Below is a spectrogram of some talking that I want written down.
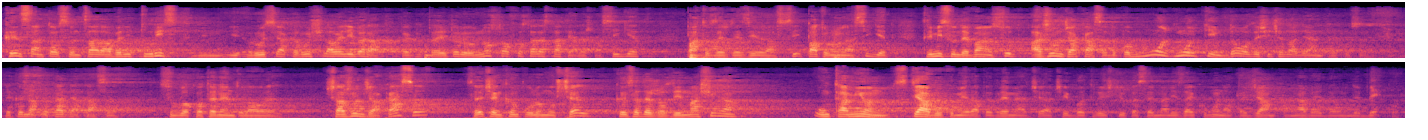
Când s-a întors în țară, a venit turist din Rusia, că rușii l-au eliberat. Pe teritoriul nostru au fost arestat iarăși la Sighet, 40 de zile, la, 4 luni la Sighet, trimis undeva în sud, ajunge acasă, după mult, mult timp, 20 și ceva de ani trecuse, de când a plecat de acasă sub locotenentul Aurel. Și ajunge acasă, se duce în câmpul lui Mușcel, când se dă jos din mașină, un camion, steagul, cum era pe vremea aceea, cei bătrâni știu că semnalizai cu mâna pe geam, că n-aveai de unde becuri.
